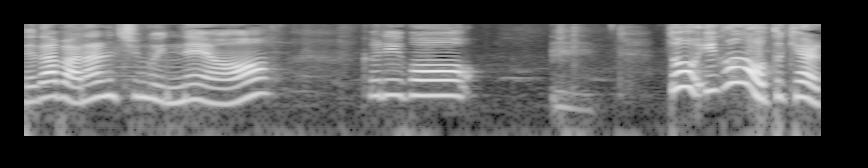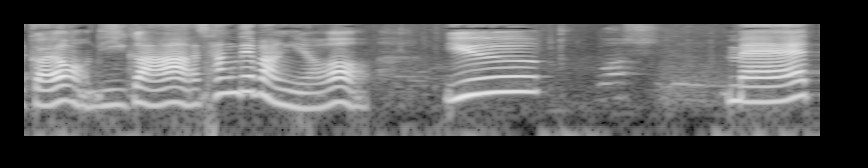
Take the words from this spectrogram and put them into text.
대답 안 하는 친구 있네요. 그리고 또 이건 어떻게 할까요? 네가 상대방이요. You met.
